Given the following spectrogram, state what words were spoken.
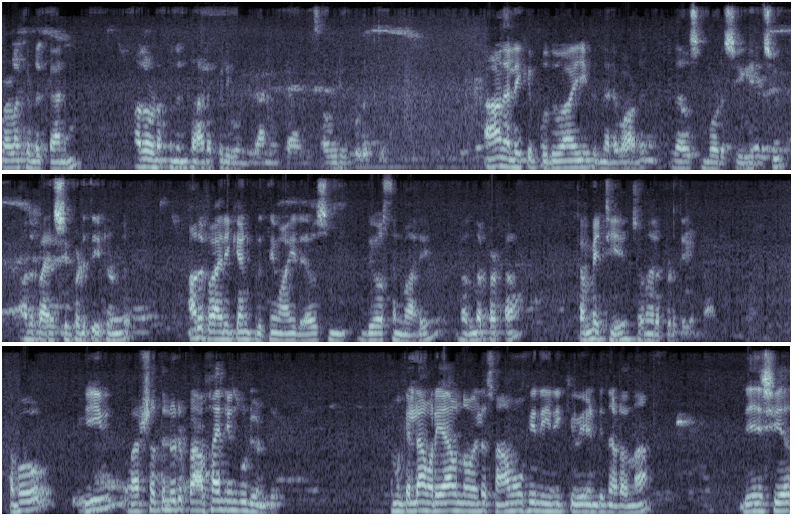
വിളക്കെടുക്കാനും അതോടൊപ്പം തന്നെ താലപ്പൊലി കൊണ്ടുവരാനും ഒക്കെ അതിന് സൗകര്യം കൊടുത്തു. ആ നിലയ്ക്ക് പൊതുവായി ഒരു നിലപാട് ദേവസ്വം ബോർഡ് സ്വീകരിച്ചു. അത് പരസ്യപ്പെടുത്തിയിട്ടുണ്ട്. അത് പാലിക്കാൻ കൃത്യമായി ദേവസ്വം ഉദ്യോഗസ്ഥന്മാരെ ബന്ധപ്പെട്ട കമ്മിറ്റിയെ ചുമതലപ്പെടുത്തുകയുണ്ടായി അപ്പോൾ ഈ വർഷത്തിനൊരു പ്രാധാന്യം കൂടിയുണ്ട്. നമുക്കെല്ലാം അറിയാവുന്ന പോലെ സാമൂഹ്യ നീതിക്ക് വേണ്ടി നടന്ന ദേശീയ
